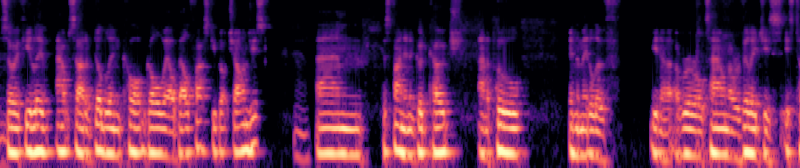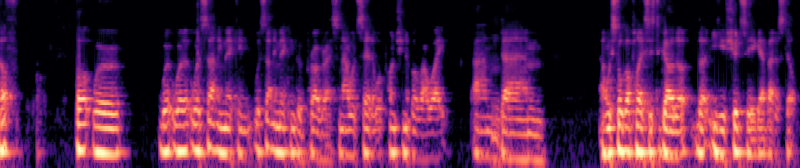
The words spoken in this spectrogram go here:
So if you live outside of Dublin, Cork, Galway, or Belfast, you've got challenges. Because finding a good coach, and a pool in the middle of you know a rural town or a village is is tough, but we're we're, we're, certainly making we're certainly making good progress, and I would say that we're punching above our weight, and mm. um, and we've still got places to go that that you should see it get better still.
